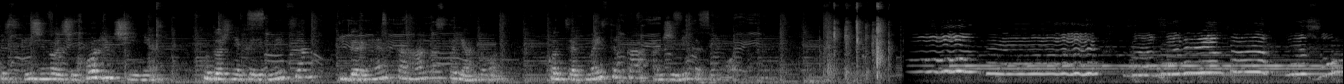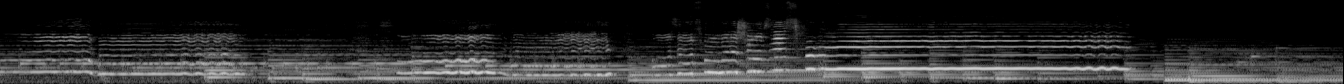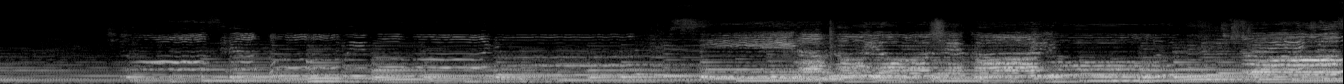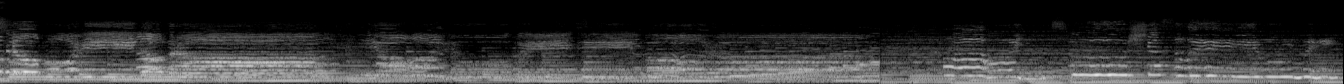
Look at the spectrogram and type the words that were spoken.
аматорський жіночий хор «Лючиня», художня керівниця і диригентка Ганна Стоянова, концертмейстерка Анжеліка Тихова. Його чекають, вже час любові і добра, його любить. Хають цю щасливу мить,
